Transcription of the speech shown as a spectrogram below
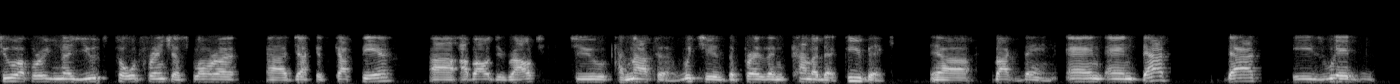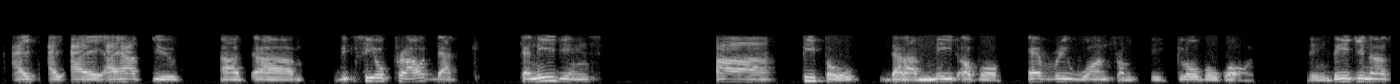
Two Aboriginal youths told French explorer uh, Jacques Cartier uh, about the route to Kanata, which is the present Canada, Quebec, uh, back then. And and that that is where I I, I have to uh, um, feel proud that Canadians are people that are made up of everyone from the global world, the indigenous,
